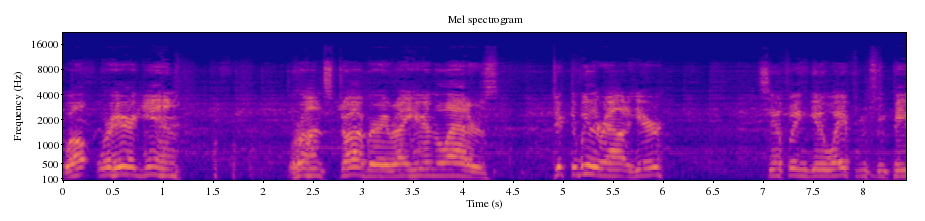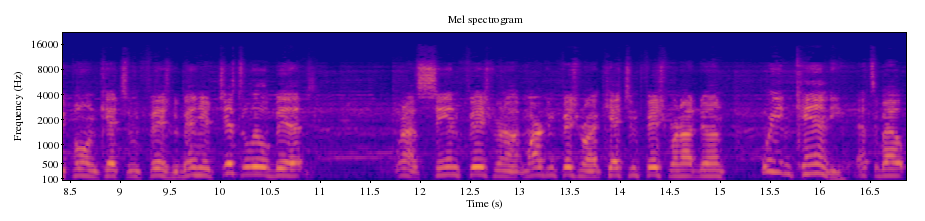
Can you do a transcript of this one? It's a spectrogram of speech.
Well, we're here again. We're on Strawberry right here in the ladders. Dick the wheeler out here. See if we can get away from some people and catch some fish. We've been here just a little bit. We're not seeing fish, we're not marking fish, we're not catching fish, we're not doing we're eating candy. That's about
